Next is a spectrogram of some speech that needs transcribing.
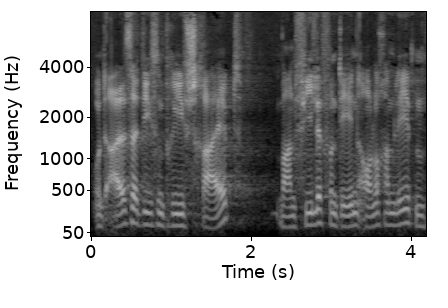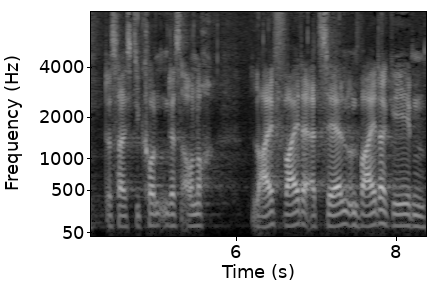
Und als er diesen Brief schreibt, waren viele von denen auch noch am Leben. Das heißt, die konnten das auch noch live weitererzählen und weitergeben.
